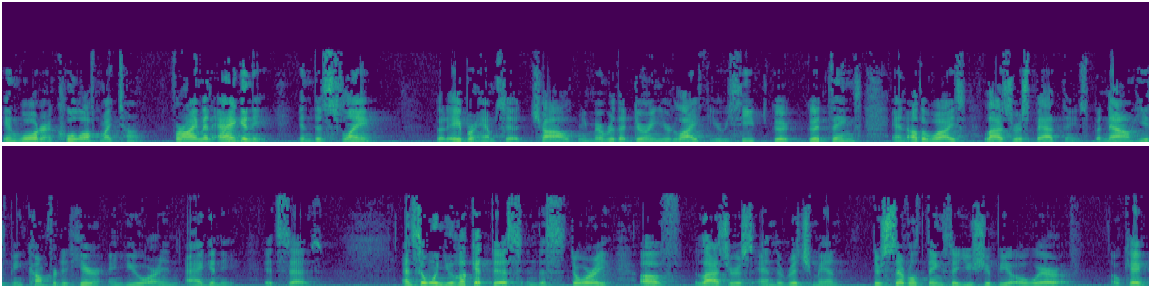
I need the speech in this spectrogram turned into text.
in water and cool off my tongue, for I am in agony in this flame. But Abraham said, Child, remember that during your life you received good, good things, and otherwise Lazarus bad things. But now he is being comforted here, and you are in agony, it says. And so when you look at this in this story of Lazarus and the rich man, there's several things that you should be aware of. Okay?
